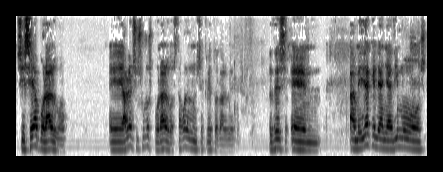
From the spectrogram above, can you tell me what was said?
Si sea por algo, eh, habla en susurros por algo, está guardando un secreto tal vez. Entonces, eh, a medida que le añadimos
